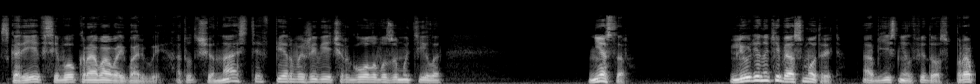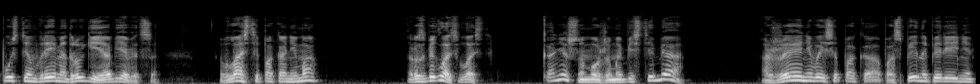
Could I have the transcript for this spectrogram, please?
скорее всего, кровавой борьбы. А тут еще Настя в первый же вечер голову замутила. — Нестор, люди на тебя смотрят, — объяснил Федос. — Пропустим время, другие объявятся. Власти пока нема. Разбеглась власть. Конечно, можем и без тебя. Оженивайся пока, поспи на перине.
